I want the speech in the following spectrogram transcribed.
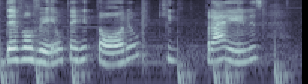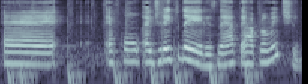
devolver o território que para eles é, é, com, é direito deles, né? A terra prometida.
